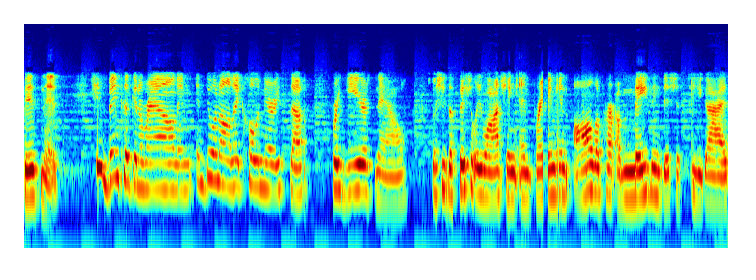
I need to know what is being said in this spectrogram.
business. She's been cooking around and, and doing all that culinary stuff for years now. So she's officially launching and bringing all of her amazing dishes to you guys.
